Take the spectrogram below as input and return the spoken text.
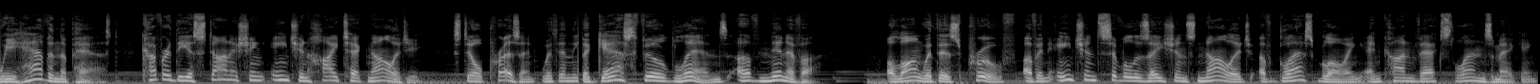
We have in the past covered the astonishing ancient high technology still present within the gas-filled lens of Nineveh. Along with this proof of an ancient civilization's knowledge of glass-blowing and convex lens making,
